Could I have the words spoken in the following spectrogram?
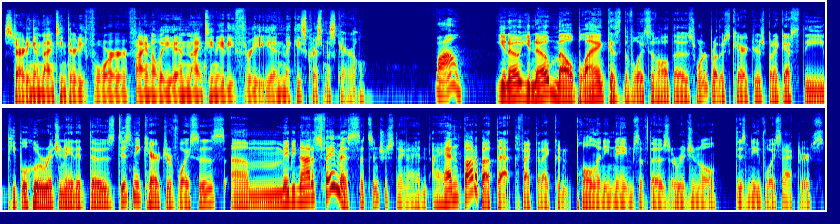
starting in 1934, finally in 1983 in Mickey's Christmas Carol. Wow. You know, you know Mel Blanc is the voice of all those Warner Brothers characters, but I guess the people who originated those Disney character voices, um, maybe not as famous. That's interesting. I hadn't I hadn't thought about that. The fact that I couldn't pull any names of those original Disney voice actors.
